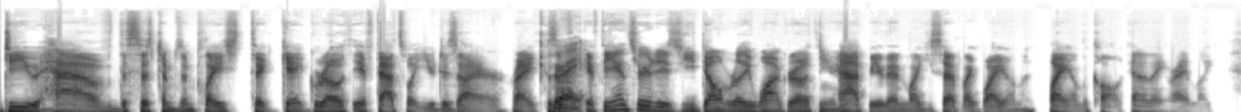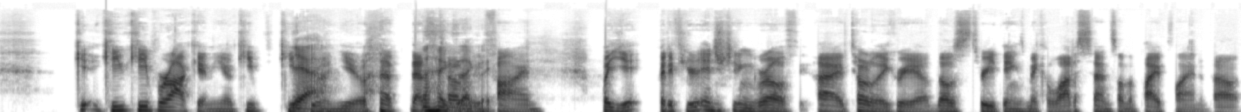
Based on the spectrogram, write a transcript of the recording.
do you have the systems in place to get growth if that's what you desire? Right. Because right. if, if, the answer is you don't really want growth and you're happy, then like you said, like why on the why on the call kind of thing, right? Like keep keep rocking, you know, keep keep yeah. doing you. That, that's totally exactly. fine. But you, but if you're interested in growth, I totally agree. Uh, those three things make a lot of sense on the pipeline about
